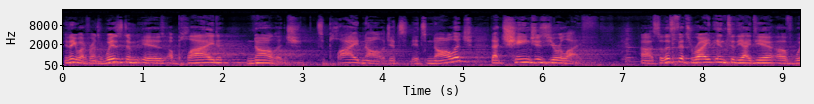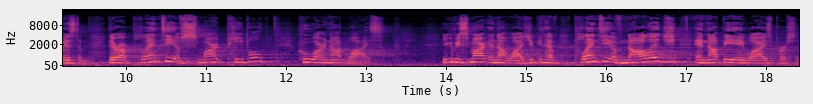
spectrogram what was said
You think about it, friends. Wisdom is applied knowledge. It's applied knowledge. It's, it's knowledge that changes your life. Uh, so this fits right into the idea of wisdom. There are plenty of smart people who are not wise. You can be smart and not wise. You can have plenty of knowledge and not be a wise person.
